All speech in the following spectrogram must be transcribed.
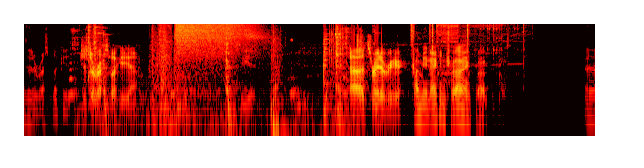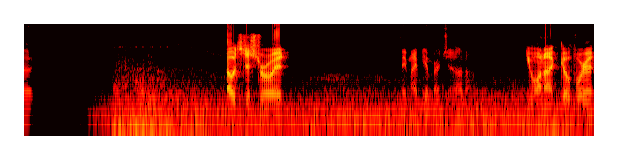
Is it a rust bucket? Just a rest bucket, yeah. I see it. Uh, it's right over here. I mean, I can try, but Uh, Oh, it's destroyed. they might be a merchant. I don't know. You want to go for it?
